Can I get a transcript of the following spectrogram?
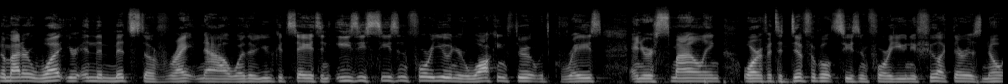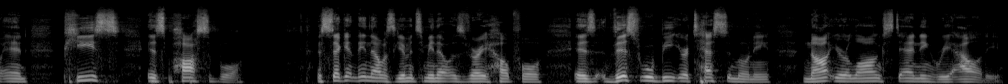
no matter what you're in the midst of right now, whether you could say it's an easy season for you and you're walking through it with grace and you're smiling, or if it's a difficult season for you and you feel like there is no end, peace is possible. The second thing that was given to me that was very helpful is this will be your testimony, not your long standing reality.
